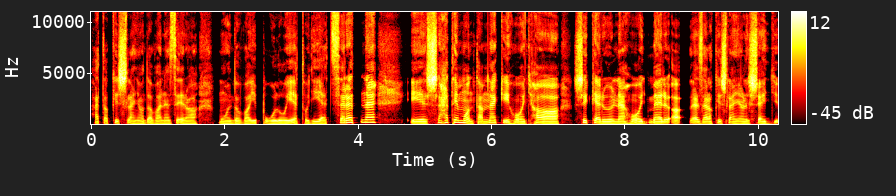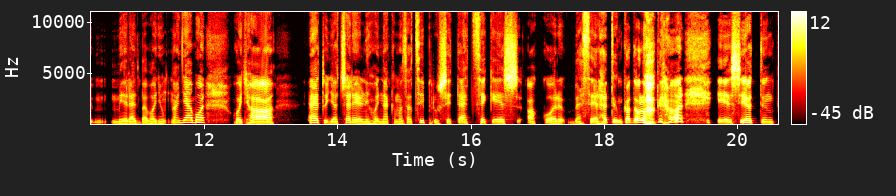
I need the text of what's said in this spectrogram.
hát a kislány oda van ezért a moldovai pólóért, hogy ilyet szeretne, és hát én mondtam neki, hogy ha sikerülne, hogy, mert a, ezzel a kislányal is egy méretben vagyunk nagyjából, hogyha el tudja cserélni, hogy nekem az a ciprusi tetszik, és akkor beszélhetünk a dologról, és jöttünk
